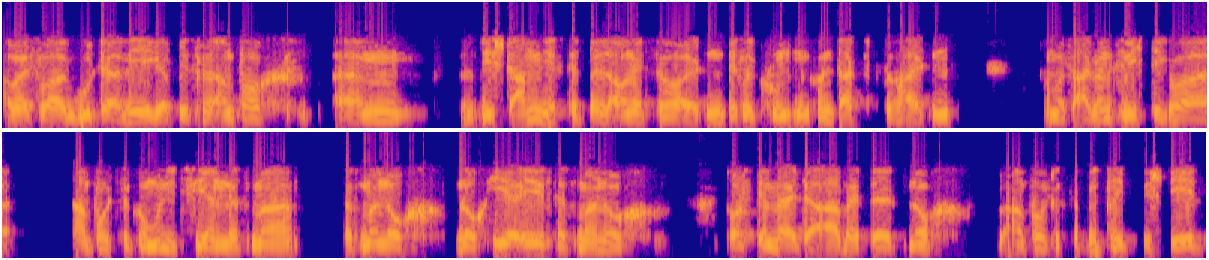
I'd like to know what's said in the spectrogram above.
Aber es war ein guter Weg, ein bisschen einfach ähm, die Stammgäste bei Laune zu halten, ein bisschen Kundenkontakt zu halten. Und was auch ganz wichtig war, einfach zu kommunizieren, dass man, dass man noch, noch hier ist, dass man noch trotzdem weiterarbeitet, noch einfach, dass der Betrieb besteht.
